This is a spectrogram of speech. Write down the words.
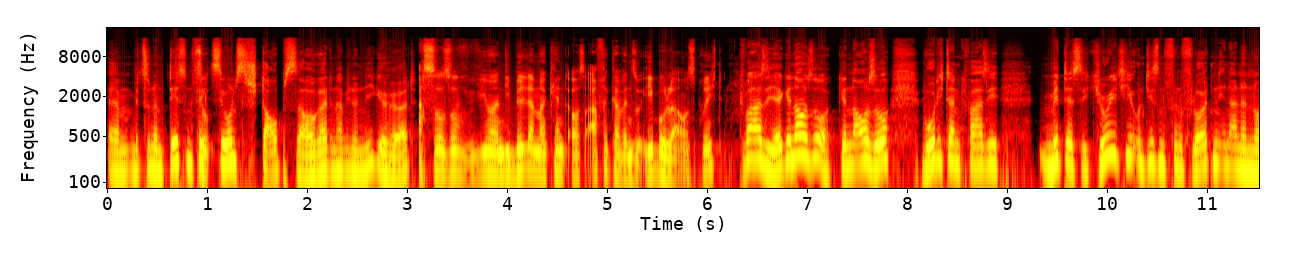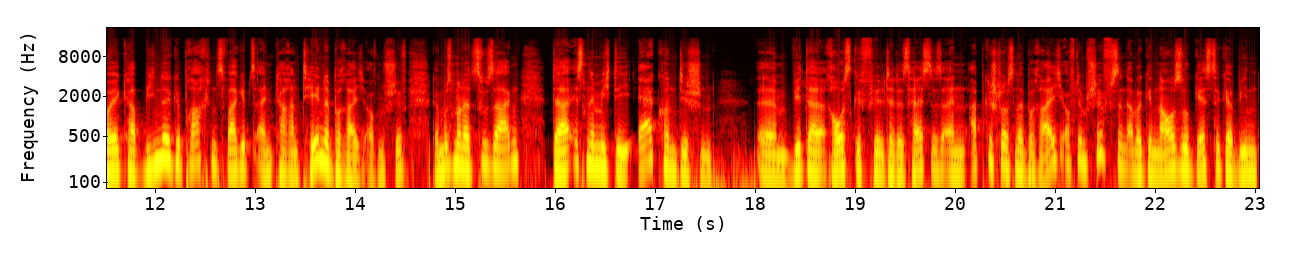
ähm, mit so einem Desinfektionsstaubsauger, den habe ich noch nie gehört. Ach so, so wie man die Bilder mal kennt aus Afrika, wenn so Ebola ausbricht. Quasi, ja, genau so, genau so wurde ich dann quasi mit der Security und diesen fünf Leuten in eine neue Kabine gebracht. Und zwar gibt es einen Quarantänebereich auf dem Schiff. Da muss man dazu sagen, da ist nämlich die Air Condition. Ähm, wird da rausgefiltert. Das heißt, es ist ein abgeschlossener Bereich auf dem Schiff, sind aber genauso Gästekabinen,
